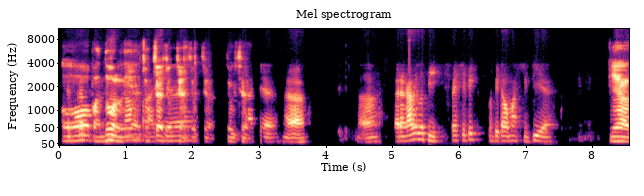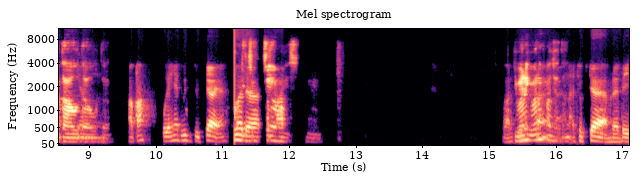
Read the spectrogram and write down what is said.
Oh, Dekat Bantul. Iya, Jogja, Praja. Jogja, Jogja, Jogja. ada. Nah, nah, barangkali lebih spesifik lebih tahu Mas Yudi ya, Ya, tahu, Yang- tahu, tahu. apa kuliahnya dulu di Jogja ya. Itu ada Jogja, tempat Mas. Luar Gimana, gimana, lanjut. anak Jogja berarti.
